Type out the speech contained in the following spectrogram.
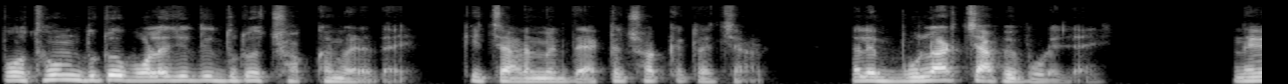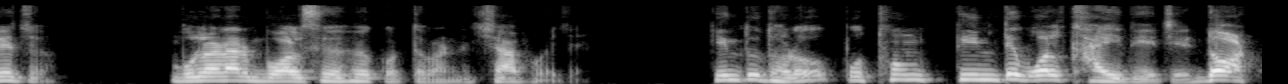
প্রথম দুটো বলে যদি দুটো ছক্কা মেরে দেয় কি চার মেরে দেয়? একটা ছক্কা একটা চার। তাহলে বোলার চাপে পড়ে যায়। দেখেছ? বোলার আর বল সেভাবে করতে পারে না চাপ হয়ে যায়। কিন্তু ধরো প্রথম তিনটে বল খাই দিয়েছে, ডট।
